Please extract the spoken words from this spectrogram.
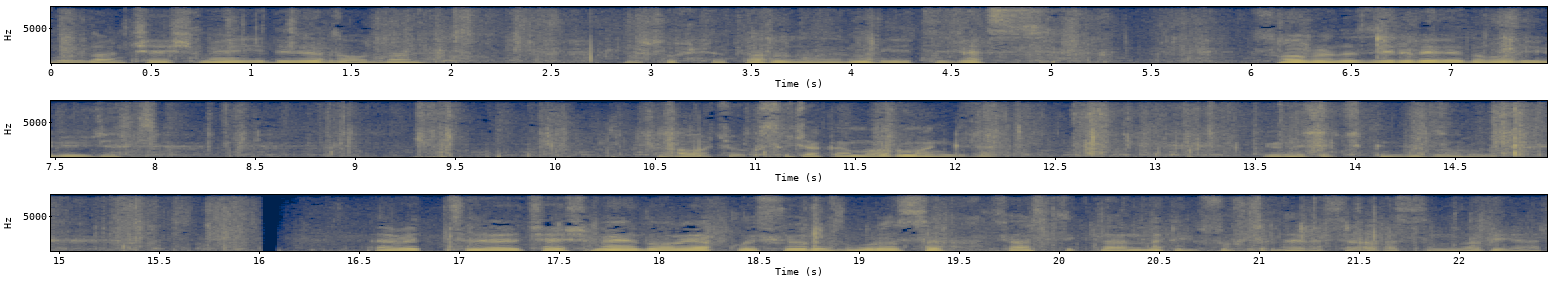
Buradan çeşmeye gideceğiz. Oradan Yusufça tarlalarına geçeceğiz. Sonra da zirveye doğru yürüyeceğiz. Hava çok sıcak ama orman güzel. Güneşe çıkınca zor olacak. Evet e, çeşmeye doğru yaklaşıyoruz. Burası Çastiklerle Yusufça Deresi arasında bir yer.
